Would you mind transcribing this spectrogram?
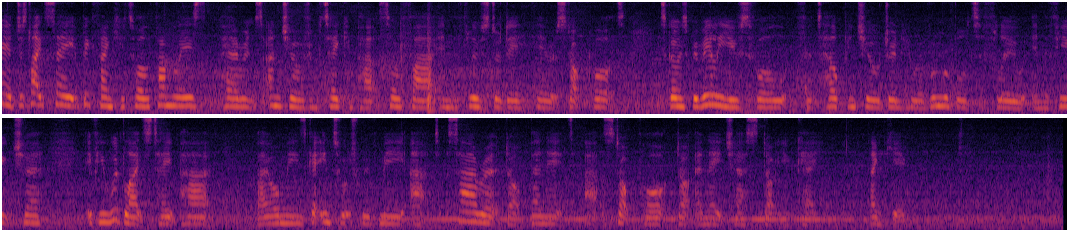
Hi, I'd just like to say a big thank you to all the families, parents and children for taking part so far in the flu study here at Stockport. It's going to be really useful for helping children who are vulnerable to flu in the future. If you would like to take part, by all means get in touch with me at sara.bennett at stockport.nhs.uk. Thank you.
